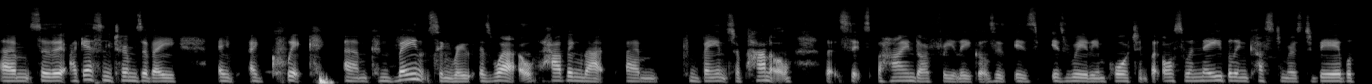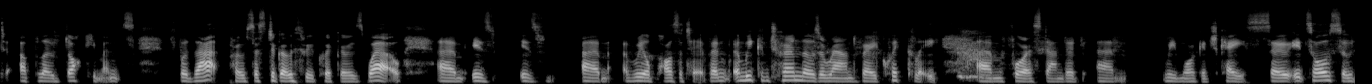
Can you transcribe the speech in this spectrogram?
Um, so that I guess in terms of a a, a quick um, conveyancing route as well, having that um, conveyancer panel that sits behind our free legals is, is, is really important, but also enabling customers to be able to upload documents for that process to go through quicker as well um, is is um, a real positive. And, and we can turn those around very quickly um, for a standard um, remortgage case. So it's also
